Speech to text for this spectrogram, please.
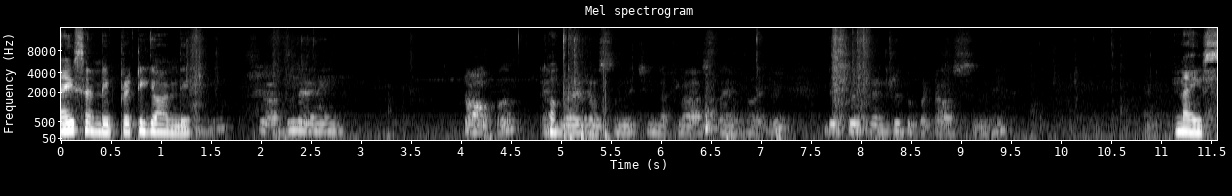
నైస్ అండి ప్రిటీగా ఉంది. టాప్ ఎంబ్రాయిడరీ వస్తుంది చిన్న ఫ్లవర్స్తో ఎంబ్రాయిడరీ దిస్ ఫ్రంట్ దుపట్టా వస్తుంది. నైస్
